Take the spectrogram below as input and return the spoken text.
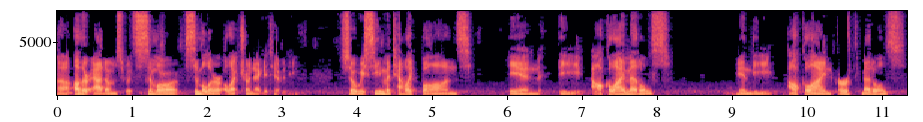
uh, other atoms with similar, similar electronegativity. So we see metallic bonds in the alkali metals, in the alkaline earth metals,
